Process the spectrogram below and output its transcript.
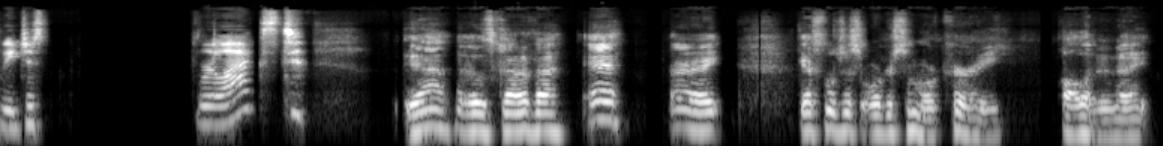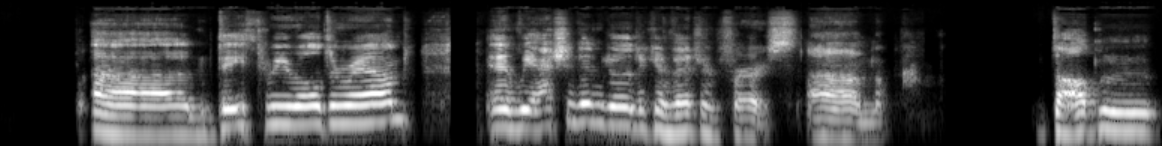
we just relaxed. Yeah, it was kind of a eh, all right. Guess we'll just order some more curry. Call it a night. Um, day three rolled around, and we actually didn't go to the convention first. Um, Dalton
